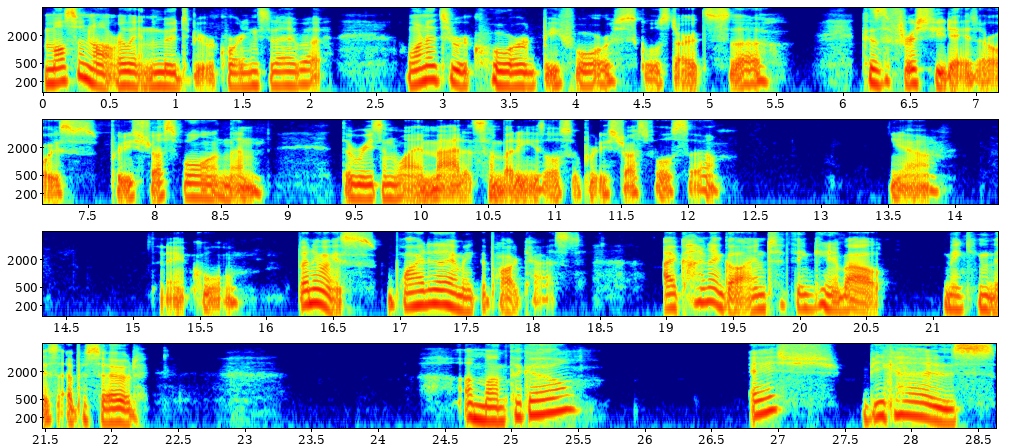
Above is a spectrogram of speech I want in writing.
I'm also not really in the mood to be recording today, but I wanted to record before school starts, so because the first few days are always pretty stressful, and then the reason why I'm mad at somebody is also pretty stressful. So, yeah, it ain't cool. But anyways, why did I make the podcast? I kind of got into thinking about making this episode a month ago ish because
